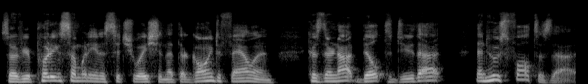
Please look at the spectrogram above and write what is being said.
So if you're putting somebody in a situation that they're going to fail in because they're not built to do that, then whose fault is that?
